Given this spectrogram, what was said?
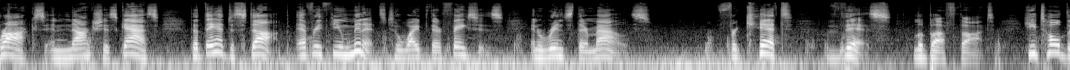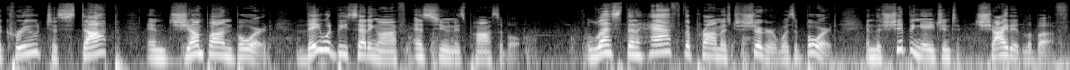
rocks and noxious gas that they had to stop every few minutes to wipe their faces and rinse their mouths. Forget this, Leboeuf thought. He told the crew to stop and jump on board. They would be setting off as soon as possible. Less than half the promised sugar was aboard, and the shipping agent chided Leboeuf.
